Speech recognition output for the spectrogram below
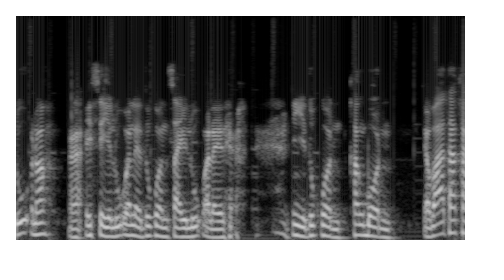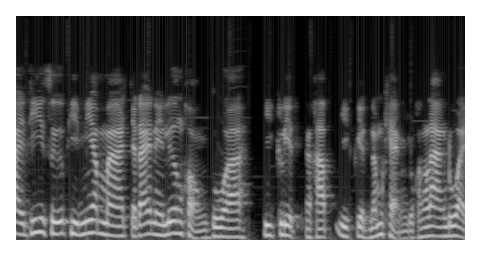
ลุเนาะอะไอเซลุอะไรทุกคนไซลุอะไรเนี่ยนี่ทุกคนข้างบน แต่ว่าถ้าใครที่ซื้อพรีเมียมมาจะได้ในเรื่องของตัวอีกริดนะครับอีกริดน้ำแข็งอยู่ข้างล่างด้วย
